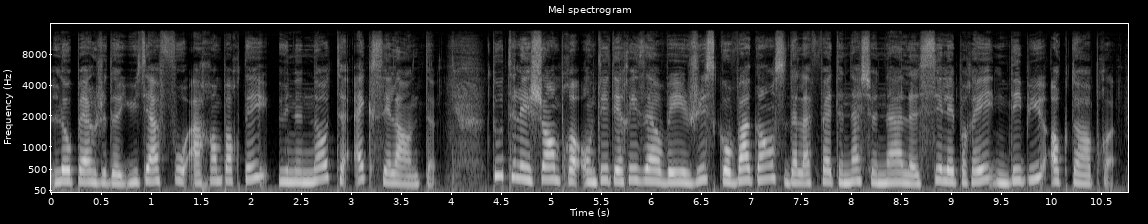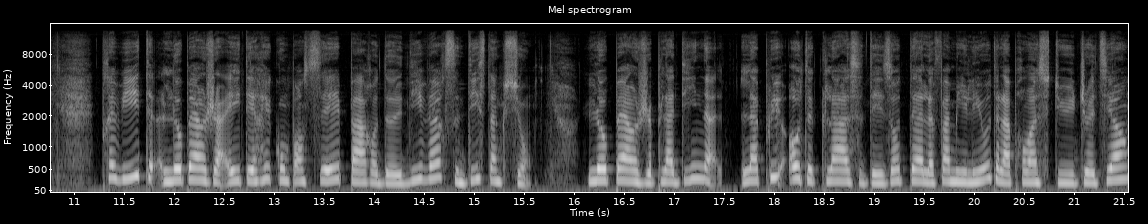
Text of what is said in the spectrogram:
l'auberge de Yu Jiafu a remporté une note excellente. Toutes les chambres ont été réservées jusqu'aux vacances de la fête nationale célébrée début octobre. Très vite, l'auberge a été récompensée par de diverses distinctions. L'auberge Platine, la plus haute classe des hôtels familiaux de la province du Zhejiang,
